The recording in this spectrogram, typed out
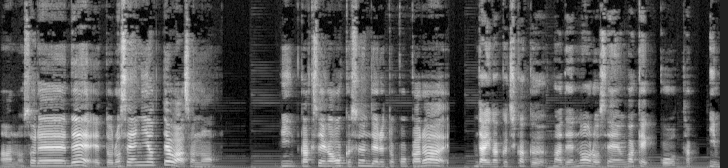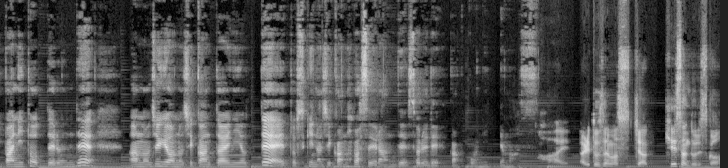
あの、それで、えっと、路線によっては、その、学生が多く住んでるとこから、大学近くまでの路線は結構た頻繁に通ってるんで、あの、授業の時間帯によって、えっと、好きな時間のバス選んで、それで学校に行ってます。はい。ありがとうございます。じゃあ、K さんどうですか？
